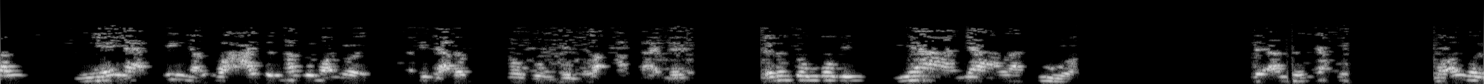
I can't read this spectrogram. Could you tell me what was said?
nên nhẹ nhàng kiên nhẫn và ái tinh thần với mọi người. Cái nhà đó vô cùng tin là thành đại đế cho nên tu vô vi nhà nhà là chùa. Để ảnh hưởng các việc mọi người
